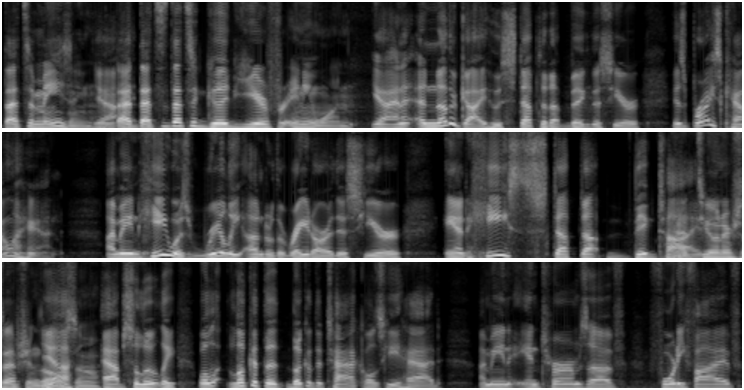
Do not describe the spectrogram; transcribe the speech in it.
that's amazing. Yeah. that that's that's a good year for anyone. Yeah, and another guy who stepped it up big this year is Bryce Callahan. I mean, he was really under the radar this year, and he stepped up big time. Had two interceptions yeah, also. absolutely. Well, look at the look at the tackles he had. I mean, in terms of forty-five,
